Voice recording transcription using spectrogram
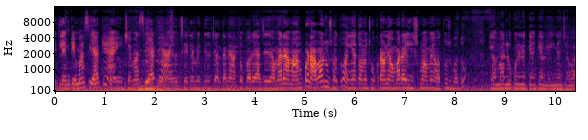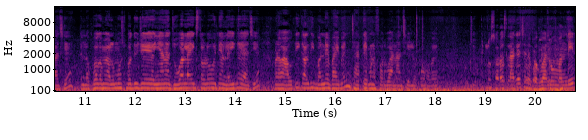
એટલે એમ કે માસી આ ક્યાં આવ્યું છે? માસી આ ક્યાં આવ્યું છે? એટલે મેં કીધું ચાલ તને આ તો કરે. આજે અમારે આમ આમ પણ આવવાનું જ હતું. અહીંયા તો અમે છોકરાઓને અમારા લિસ્ટમાં અમે હતું જ બધું કે અમારા લોકોને ક્યાં ક્યાં લઈને જવા છે. લગભગ અમે ઓલમોસ્ટ બધું જે અહીંયાના જોવાલાયક સ્થળો હોય ત્યાં લઈ ગયા છીએ. પણ હવે આવતીકાલથી બંને ભાઈ બહેન જાતે પણ ફરવાના છે લોકો હવે. જો કેટલું સરસ લાગે છે ને ભગવાનનું મંદિર.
